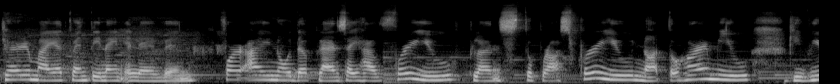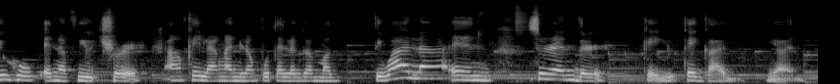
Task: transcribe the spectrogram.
Jeremiah 29:11 For I know the plans I have for you, plans to prosper you, not to harm you, give you hope and a future. Ang kailangan lang po talaga magtiwala and surrender kay kay God. Yan.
